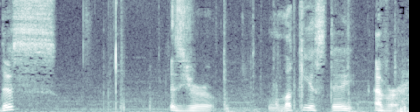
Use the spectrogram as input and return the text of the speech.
This is your luckiest day ever.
